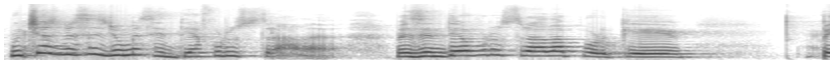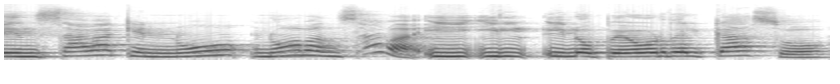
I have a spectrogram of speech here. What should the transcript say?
Muchas veces yo me sentía frustrada. Me sentía frustrada porque pensaba que no, no avanzaba. y lo peor del caso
